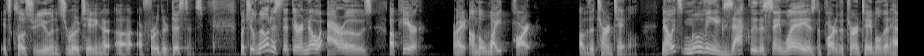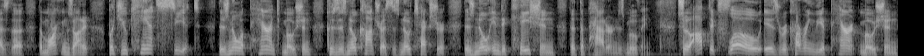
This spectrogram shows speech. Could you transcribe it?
it's closer to you and it's rotating a, a, a, further distance. But you'll notice that there are no arrows up here, right, on the white part of the turntable. Now it's moving exactly the same way as the part of the turntable that has the, the markings on it, but you can't see it. There's no apparent motion because there's no contrast, there's no texture, there's no indication that the pattern is moving. So optic flow is recovering the apparent motion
